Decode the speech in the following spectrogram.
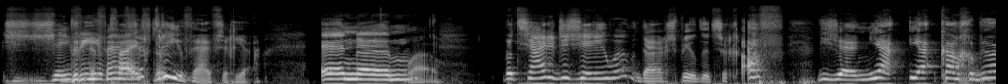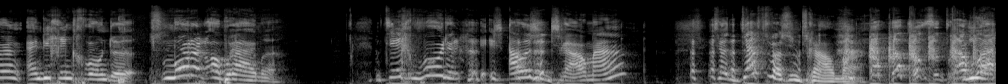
57? 53, ja. En ehm, wat zeiden de Zeeuwen? Want daar speelde het zich af. Die zeiden, ja, ja, kan gebeuren. En die ging gewoon de modder opruimen. En tegenwoordig is alles een trauma. Terwijl dat was een trauma. Dat was het trauma.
